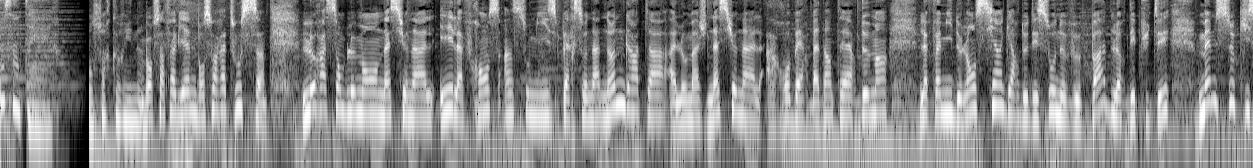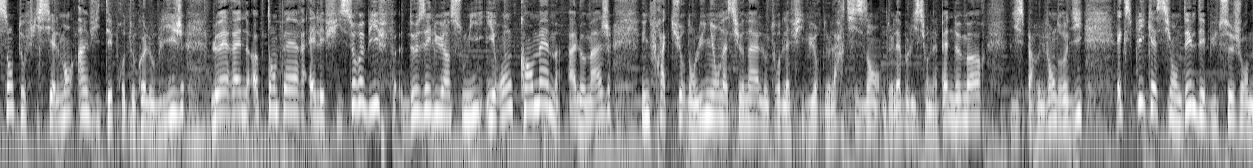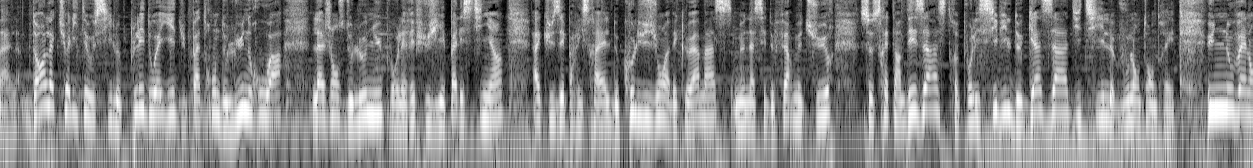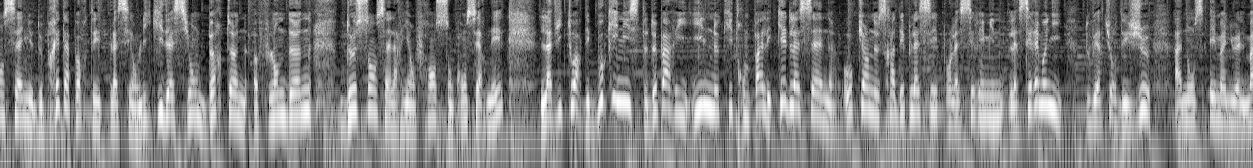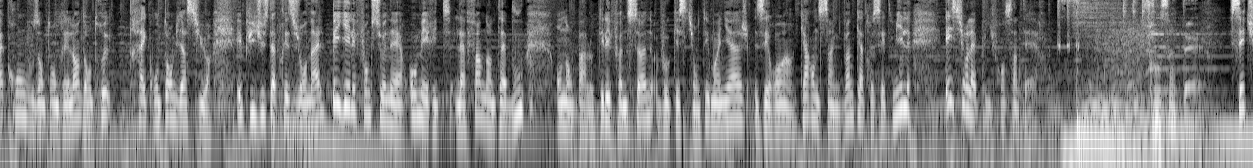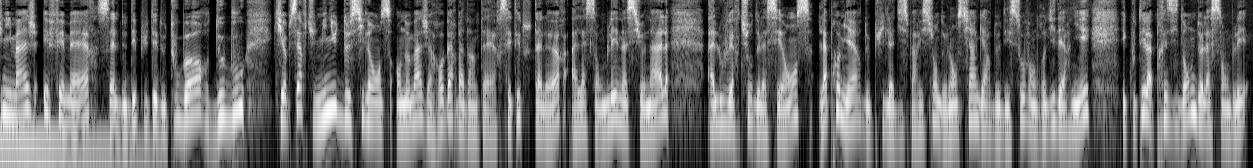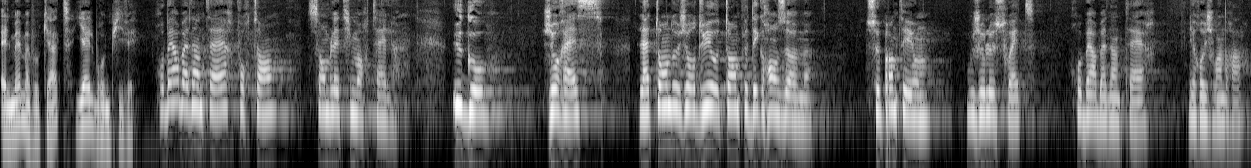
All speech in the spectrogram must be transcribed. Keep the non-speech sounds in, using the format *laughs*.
France Inter. Bonsoir Corinne. Bonsoir Fabienne, bonsoir à tous. Le Rassemblement national et la France insoumise persona non grata à l'hommage national à Robert Badinter. Demain, la famille de l'ancien garde des Sceaux ne veut pas de leurs députés, même ceux qui sont officiellement invités, protocole oblige. Le RN obtempère, LFI se rebiffe, deux élus insoumis iront quand même à l'hommage. Une fracture dans l'Union nationale autour de la figure de l'artisan de l'abolition de la peine de mort, disparu vendredi. Explication dès le début de journal. Dans l'actualité aussi, le plaidoyer du patron de l'UNRWA, l'agence de l'ONU pour les réfugiés palestiniens, accusé par Israël de collusion avec le Hamas, menacé de fermeture. Ce serait un désastre pour les civils de Gaza, dit-il, vous l'entendrez. Une nouvelle enseigne de prêt-à-porter placée en liquidation, Burton of London. 200 salariés en France sont concernés. La victoire des bouquinistes de Paris, ils ne quitteront pas les quais de la Seine. Aucun ne sera déplacé pour la cérémonie d'ouverture des Jeux, annonce Emmanuel Macron. Vous entendrez l'un d'entre eux, très content bien sûr. Et puis juste après ce journal, payer les fonctionnaires au mérite, la fin d'un tabou. On en parle au téléphone sonne. Vos questions, témoignages 01 45 24 7000 et sur l'appli France Inter. France Inter. C'est une image éphémère, celle de députés de tous bords, debout, qui observent une minute de silence en hommage à Robert Badinter. C'était tout à l'heure à l'Assemblée nationale, à l'ouverture de la séance, la première depuis la disparition de l'ancien garde des Sceaux vendredi dernier. Écoutez la présidente de l'Assemblée, elle-même avocate, Yael Braun-Pivet. Robert Badinter, pourtant, semblait immortel. Hugo, Jaurès, l'attendent aujourd'hui au temple des grands hommes, ce panthéon où je le souhaite Robert Badinter les rejoindra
